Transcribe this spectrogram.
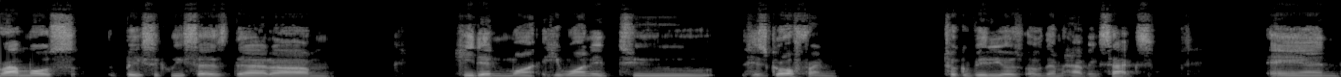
Ramos basically says that um, he didn't want he wanted to his girlfriend took videos of them having sex, and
